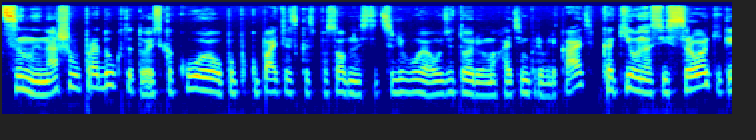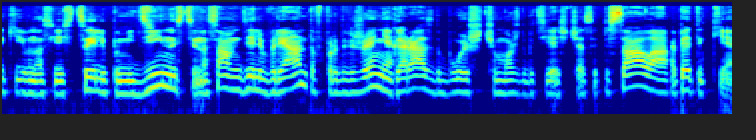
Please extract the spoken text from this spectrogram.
цены нашего продукта, то есть какую по покупательской способности целевую аудиторию аудиторию мы хотим привлекать, какие у нас есть сроки, какие у нас есть цели по медийности. На самом деле вариантов продвижения гораздо больше, чем, может быть, я сейчас описала. Опять-таки,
